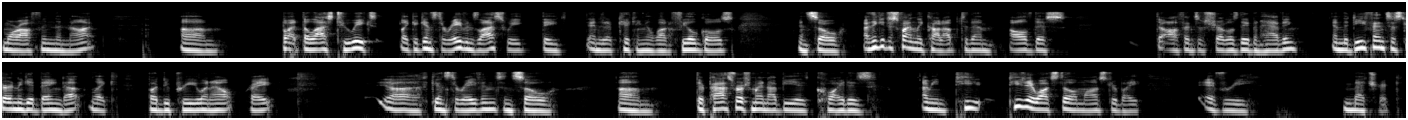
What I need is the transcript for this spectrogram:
more often than not. Um, but the last two weeks, like against the Ravens last week, they ended up kicking a lot of field goals, and so I think it just finally caught up to them. All of this, the offensive struggles they've been having, and the defense is starting to get banged up. Like Bud Dupree went out right uh, against the Ravens, and so um, their pass rush might not be quite as. I mean, T, T.J. Watt's still a monster by every metric,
